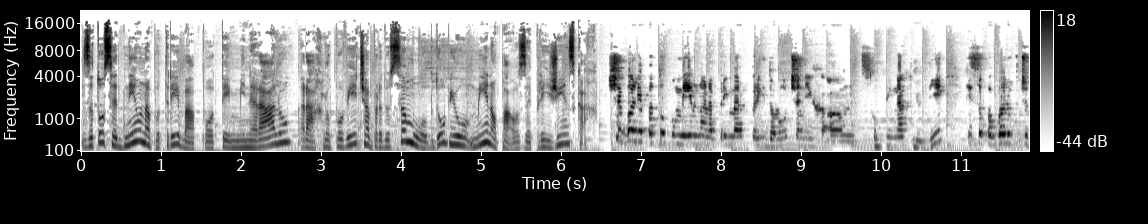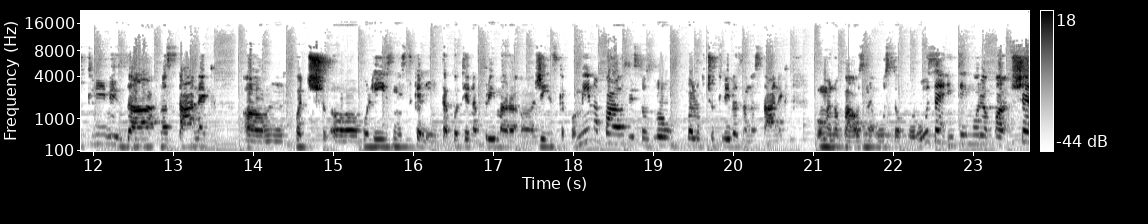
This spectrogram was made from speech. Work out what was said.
Zato se dnevna potreba po tem mineralu rahlo poveča, predvsem v obdobju menopauze pri ženskah. Še bolj je pa to pomembno naprimer, pri določenih um, skupinah ljudi, ki so pa bolj občutljivi za nastanek. Um, pač uh, bolezni skeleta, kot je naprimer uh, ženske po menopauzi, so zelo bolj občutljive za nastanek pomenopauzne osteoporoze in te morajo pa še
